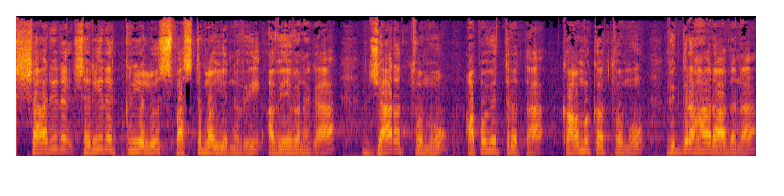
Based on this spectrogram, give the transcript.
శారీర శరీర క్రియలు స్పష్టమయ్యున్నవి. అవేవనగా జారత్వము అపవిత్రత కాముకత్వము విగ్రహారాధన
